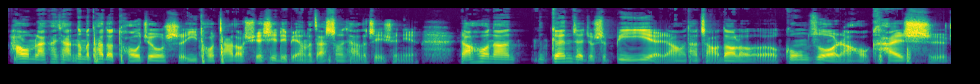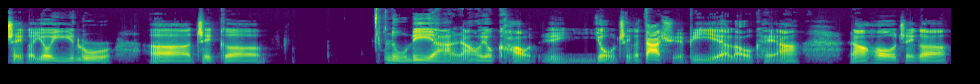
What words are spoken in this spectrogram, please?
好，我们来看一下，那么他的头就是一头扎到学习里边了，在剩下的这一学年，然后呢，跟着就是毕业，然后他找到了工作，然后开始这个又一路呃这个努力啊，然后又考有这个大学毕业了，OK 啊，然后这个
